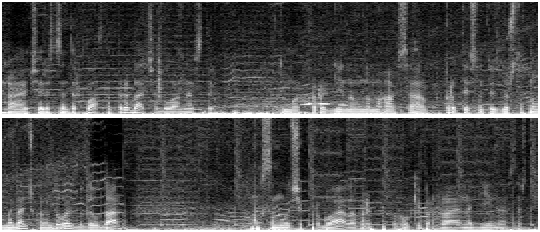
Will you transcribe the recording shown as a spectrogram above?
Грає через центр. Класна передача була, не встиг. Тому Хародінов намагався протиснутися до штрафного майданчику, не вдалося, буде удар. Максим Лущик пробиває, але голкіпер грає надійно. Все ж таки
